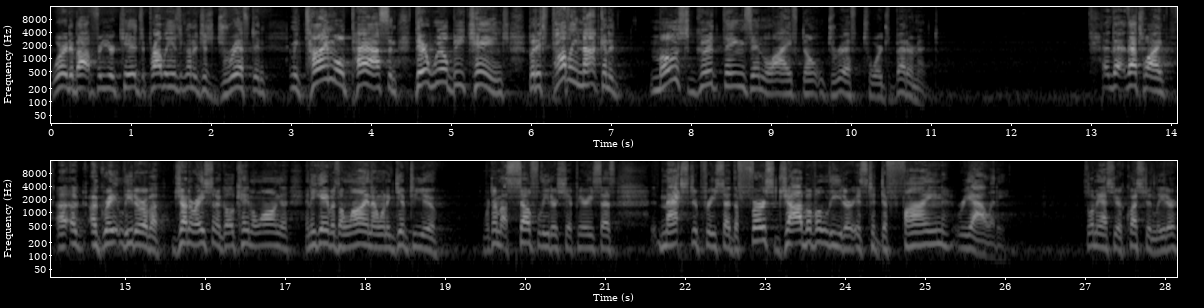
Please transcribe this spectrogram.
worried about for your kids, it probably isn't going to just drift. And I mean, time will pass and there will be change, but it's probably not going to. Most good things in life don't drift towards betterment. And that, that's why a, a, great leader of a generation ago came along and he gave us a line I want to give to you. We're talking about self leadership here. He says, Max De Pree said, the first job of a leader is to define reality. So let me ask you a question, leader.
